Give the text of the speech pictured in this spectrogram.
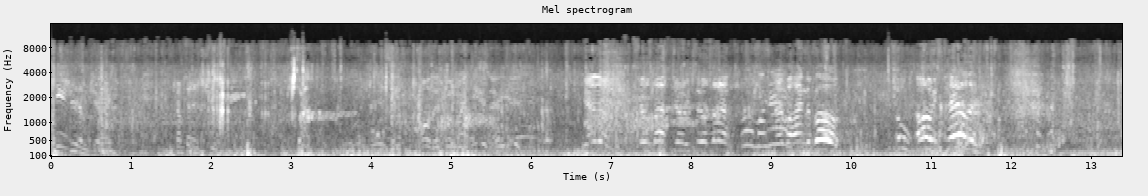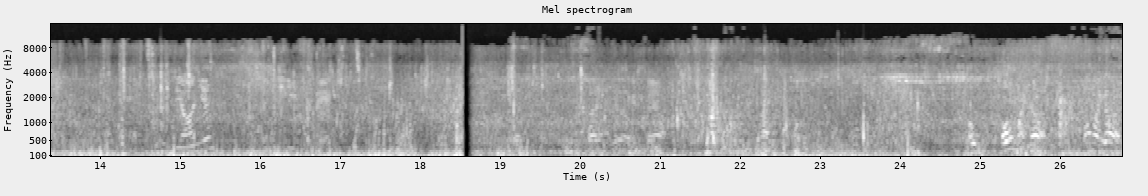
Shoot them, Jerry. Jump in and shoot. Joey. To the left. Oh, my God. Right behind the boat. Oh, oh, he's tailing. Is he on you? Oh, oh my God. Oh my God.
